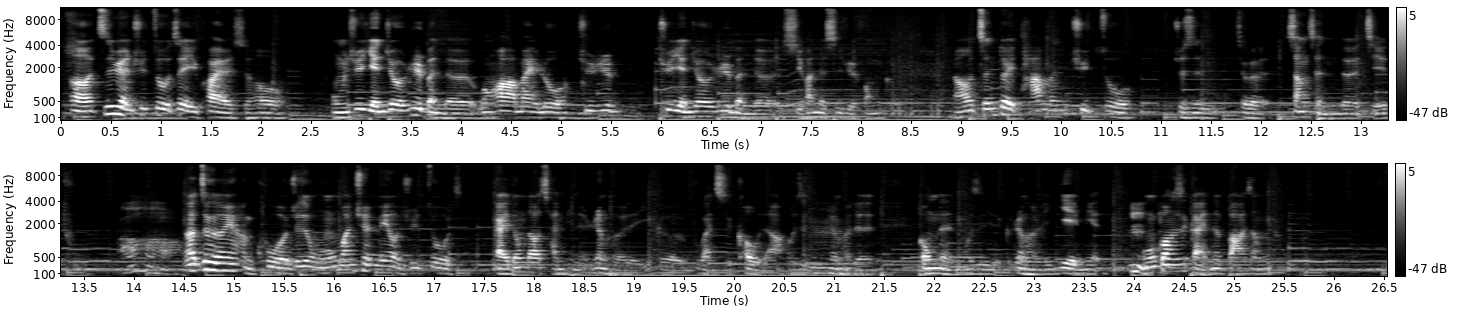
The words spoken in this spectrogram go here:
呃资源去做这一块的时候，我们去研究日本的文化脉络，去日去研究日本的喜欢的视觉风格，然后针对他们去做就是这个商城的截图。哦，那这个东西很酷哦，就是我们完全没有去做改动到产品的任何的一个，不管是 code 啊，或是任何的功能，或是任何的页面，嗯我们光是改那八张图，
